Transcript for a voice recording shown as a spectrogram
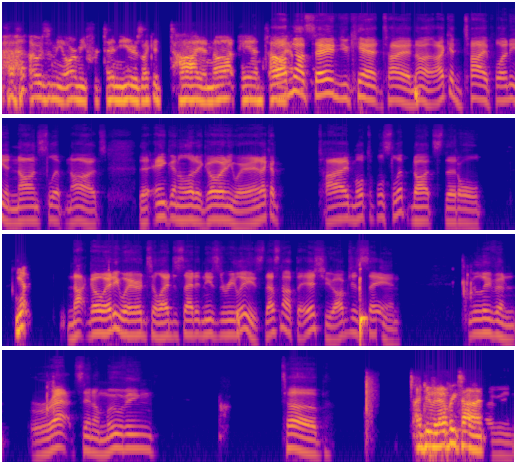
I was in the army for ten years. I could tie a knot and oh, tie. Well, I'm not saying you can't tie a knot. I could tie plenty of non-slip knots that ain't gonna let it go anywhere, and I could tie multiple slip knots that'll Yep. not go anywhere until I decide it needs to release. That's not the issue. I'm just saying you're leaving rats in a moving tub. I do it every time. I mean,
